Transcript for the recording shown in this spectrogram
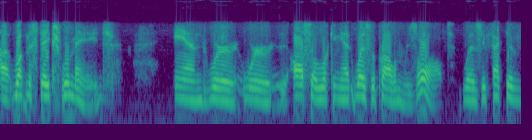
uh, what mistakes were made and we're we're also looking at was the problem resolved? Was effective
